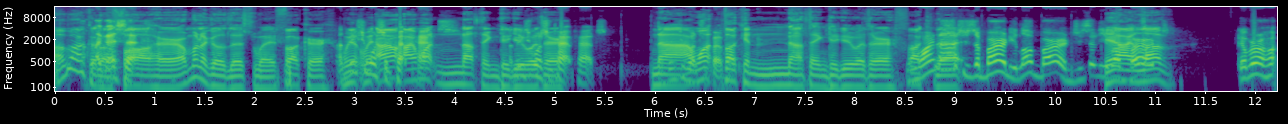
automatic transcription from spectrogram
I'm not gonna Like I said- follow her. I'm gonna go this way. Fuck her. I We- we- I, I want nothing to I do with her. pets. Nah, I want your pet pet. fucking nothing to do with her. Fuck Why that. not? She's a bird. You love birds. You said you yeah, love I birds. love. Her.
